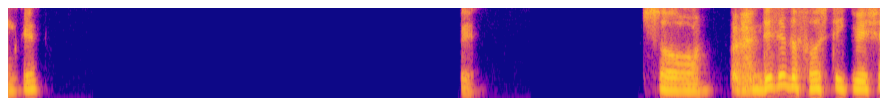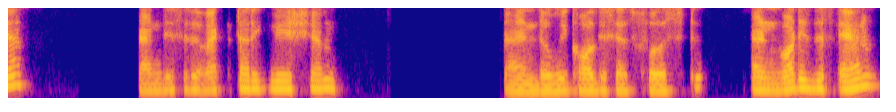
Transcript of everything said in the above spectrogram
Okay. Okay. So this is the first equation. And this is a vector equation. And we call this as first. And what is this n?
